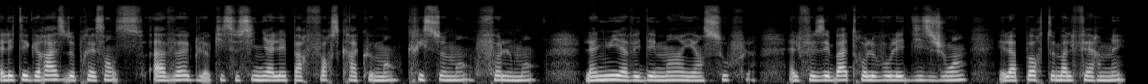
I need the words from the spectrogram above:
Elle était grâce de présence aveugle qui se signalait par force craquement, crissement, follement. La nuit avait des mains et un souffle. Elle faisait battre le volet disjoint et la porte mal fermée.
